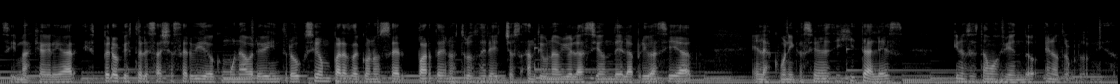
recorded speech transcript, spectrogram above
Sin más que agregar, espero que esto les haya servido como una breve introducción para reconocer parte de nuestros derechos ante una violación de la privacidad en las comunicaciones digitales y nos estamos viendo en otra oportunidad.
